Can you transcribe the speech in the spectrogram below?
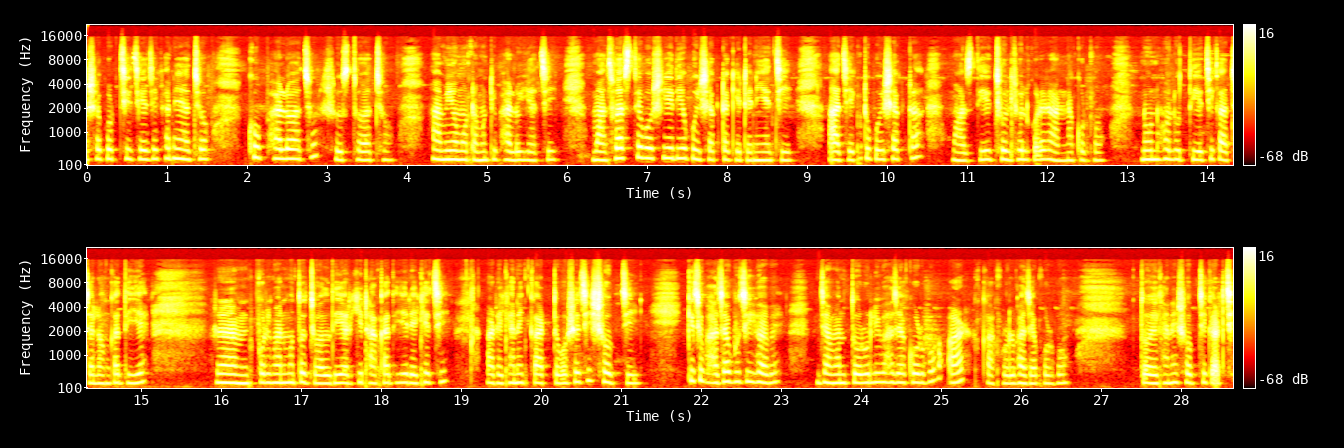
আশা করছি যে যেখানে আছো খুব ভালো আছো, সুস্থ আছো? আমিও মোটামুটি ভালোই আছি। মাছ ভাজতে বসিয়ে দিয়ে পুঁই শাকটা কেটে নিয়েছি। আজ একটু পুঁই শাকটা মাছ দিয়ে ঝোল ঝোল করে রান্না করব। নুন, হলুদ দিয়েছি, কাঁচা লঙ্কা দিয়ে পরিমাণ মতো জল দিয়ে আর কি ঢাকা দিয়ে রেখেছি। আর এখানে কাটতে বসেছি সবজি। কিছু ভাজাভুজি হবে, যেমন তরুলি ভাজা করব আর কাঁকরোল ভাজা করব। তো এখানে সবজি কাটছি,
